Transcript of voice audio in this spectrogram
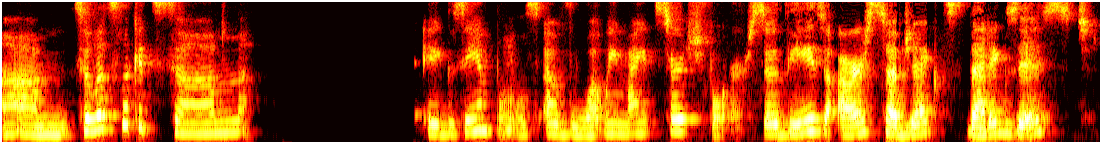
Um, so let's look at some examples of what we might search for. So these are subjects that exist,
